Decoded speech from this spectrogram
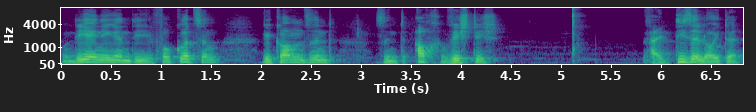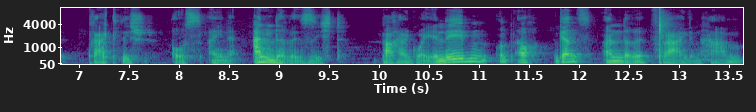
und diejenigen, die vor kurzem gekommen sind, sind auch wichtig, weil diese Leute praktisch aus einer anderen Sicht Paraguay erleben und auch ganz andere Fragen haben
